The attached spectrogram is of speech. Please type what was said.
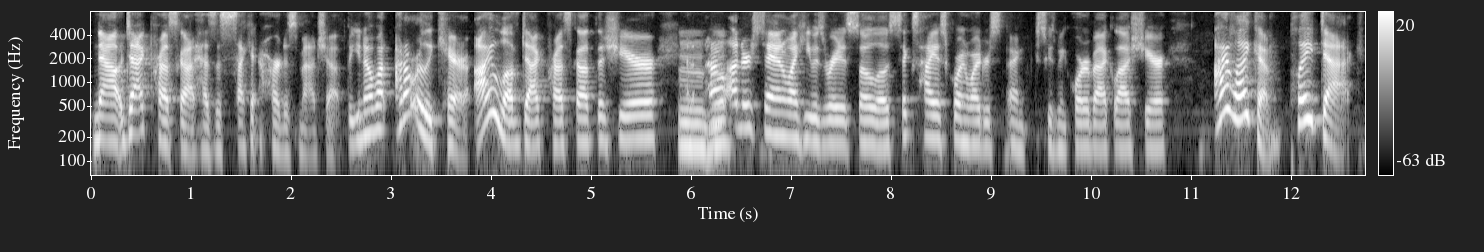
Now, Dak Prescott has the second hardest matchup, but you know what? I don't really care. I love Dak Prescott this year. And Mhm. I don't understand why he was rated so low. Six highest scoring wide, rec- uh, excuse me, quarterback last year. I like him. Play Dak.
